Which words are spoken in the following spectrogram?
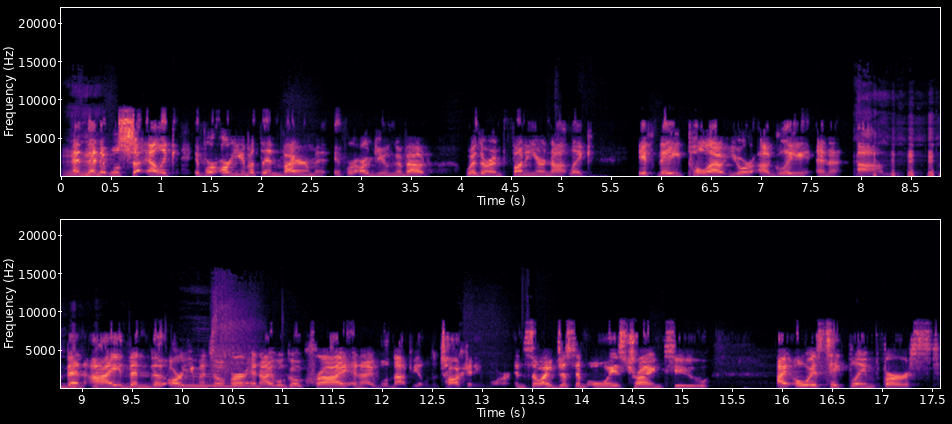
And then it will shut like if we're arguing about the environment if we're arguing about whether i'm funny or not like if they pull out you're ugly and um then i then the argument's over and i will go cry and i will not be able to talk anymore. And so i just am always trying to i always take blame first.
